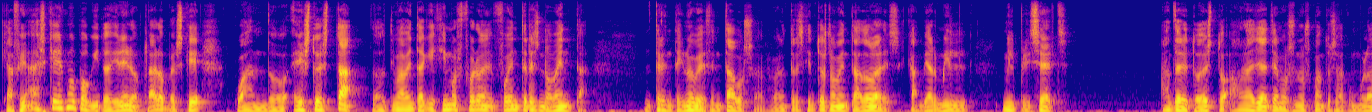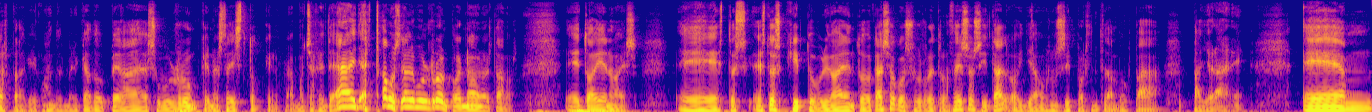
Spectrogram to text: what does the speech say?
Que al final, es que es muy poquito dinero, claro, pero es que cuando esto está, la última venta que hicimos fueron, fue en 3,90, 39 centavos, fueron 390 dólares, cambiar mil, mil presearch antes de todo esto, ahora ya tenemos unos cuantos acumulados para que cuando el mercado pega su bull run, que no es esto, que mucha gente, ah, ya estamos en el bull run, pues no, no estamos, eh, todavía no es. Eh, esto es. Esto es cripto primavera en todo caso, con sus retrocesos y tal, hoy llevamos un 6% tampoco para llorar, ¿eh? Em,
